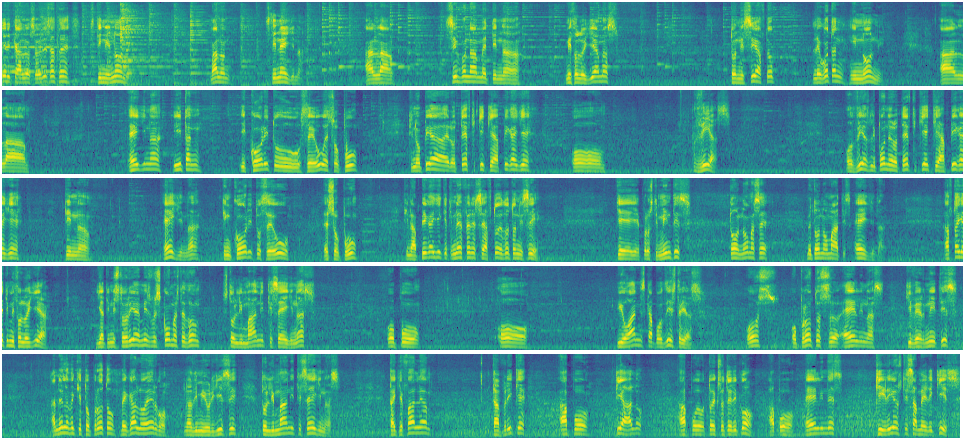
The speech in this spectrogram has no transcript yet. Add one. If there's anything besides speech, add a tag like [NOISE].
Κύριοι, καλώς ορίσατε στην Ινώνη. Μάλλον στην Έγινα. Αλλά σύμφωνα με την α, μυθολογία μας, το νησί αυτό λεγόταν Ινώνη. Αλλά Έγινα ήταν η κόρη του Θεού Εσωπού την οποία ερωτεύτηκε και απήγαγε ο Δίας. Ο Δίας λοιπόν ερωτεύτηκε και απήγαγε την ε, Έγινα, την κόρη του Θεού Εσωπού, την απήγαγε και την έφερε σε αυτό εδώ το νησί. Και προς τιμήν της το ονόμασε με το όνομά της, Έγινα. Αυτά για τη μυθολογία. Για την ιστορία εμείς βρισκόμαστε εδώ στο λιμάνι της Έγινας όπου ο Ιωάννης Καποδίστριας ως ο πρώτος Έλληνας κυβερνήτης ανέλαβε και το πρώτο μεγάλο έργο να δημιουργήσει το λιμάνι της Έγινας. Τα κεφάλαια τα βρήκε από τι άλλο από το εξωτερικό από Έλληνες κυρίως της Αμερικής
